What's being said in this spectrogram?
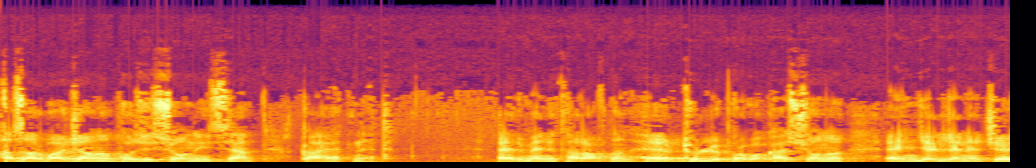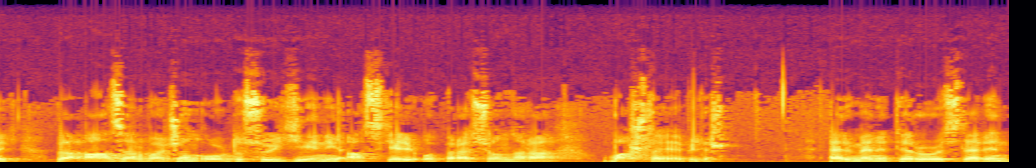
Azərbaycanın pozisyonu isə qayət net. Erməni tərəfindən hər türlü provokasyonu əngəllənəcək və Azərbaycan ordusu yeni askeri operasyonlara başlaya bilər. Erməni terroristlərin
